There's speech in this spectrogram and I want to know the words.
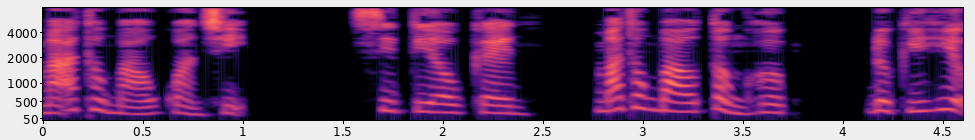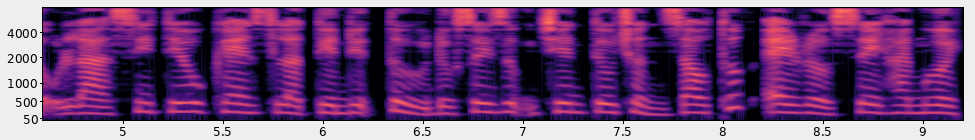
mã thông báo quản trị. CTOken, mã thông báo tổng hợp, được ký hiệu là CTOken là tiền điện tử được xây dựng trên tiêu chuẩn giao thức ERC20.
